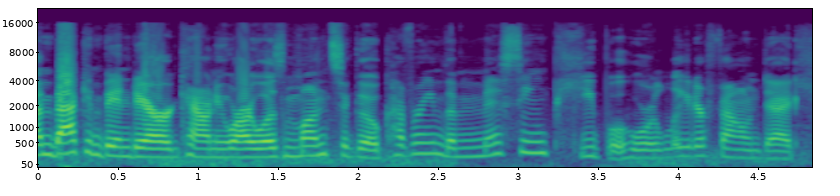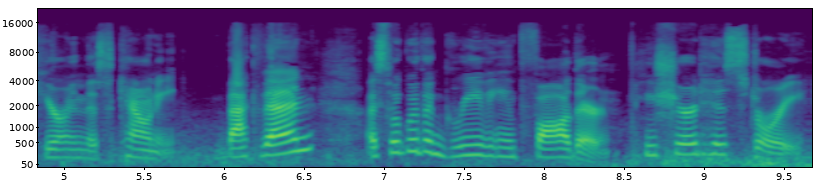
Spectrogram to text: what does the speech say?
I'm back in Bandera County where I was months ago covering the missing people who were later found dead here in this county. Back then, I spoke with a grieving father who shared his story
